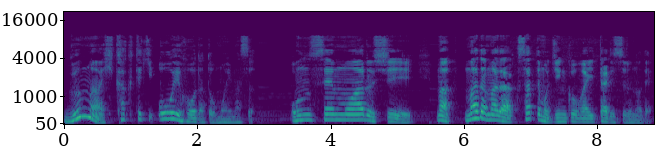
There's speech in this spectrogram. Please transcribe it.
群馬は比較的多い方だと思います。温泉もあるし、まあ、まだまだ腐っても人口がいたりするので。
